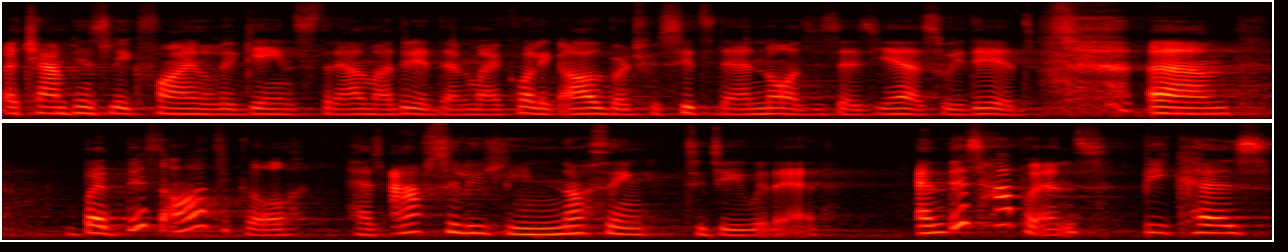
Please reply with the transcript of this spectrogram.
a Champions League final against Real Madrid. And my colleague Albert, who sits there, nods and says, yes, we did. Um, but this article has absolutely nothing to do with it. And this happens because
